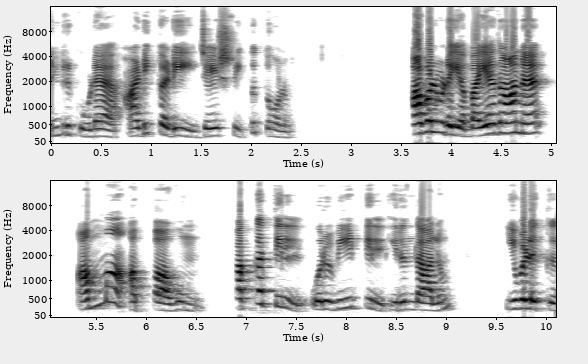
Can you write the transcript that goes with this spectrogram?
என்று கூட அடிக்கடி ஜெயஸ்ரீக்கு தோணும். அவளுடைய வயதான அம்மா அப்பாவும் பக்கத்தில் ஒரு வீட்டில் இருந்தாலும் இவளுக்கு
